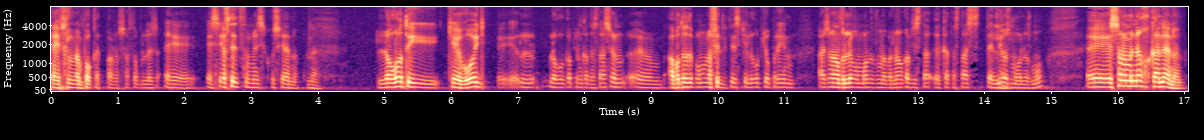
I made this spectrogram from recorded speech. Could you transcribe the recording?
Θα ήθελα να πω κάτι πάνω σε αυτό που λες. Ε, εσύ αυτή τη στιγμή είσαι 21. Ναι. Λόγω ότι και εγώ, ε, λ- λόγω κάποιων καταστάσεων, ε, από τότε που ήμουν φοιτητής και λίγο πιο πριν, άρχισα να δουλεύω μόνος μου, να περνάω κάποιες καταστάσεις τελείως Ναι. μόνος μου. Ε, σαν να μην έχω κανέναν.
